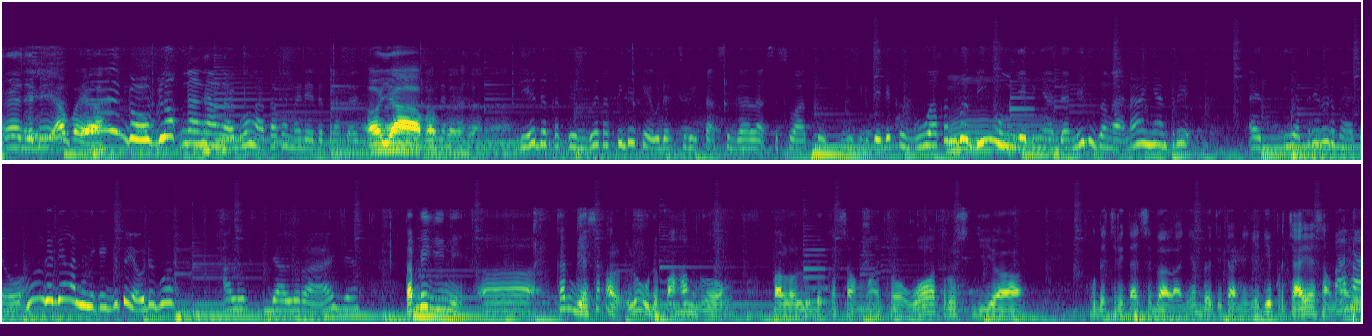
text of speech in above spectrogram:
Eh, jadi apa ya? Goblok. Nggak nggak nggak. Gue nggak tahu dia ada perasaan oh iya apa perasaan. perasaan dia deketin gue tapi dia kayak udah cerita segala sesuatu di hidupnya dia ke gue kan gue Hmm. bingung jadinya dan dia juga nggak nanya tri eh, iya tri lu udah punya cowok. Enggak dia nggak nanya kayak gitu. Ya udah gue alur jalur aja. Tapi gini eh, kan biasa kalau lu udah paham dong. Kalau lu deket sama cowok terus dia udah cerita segalanya berarti tadinya dia percaya sama paham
